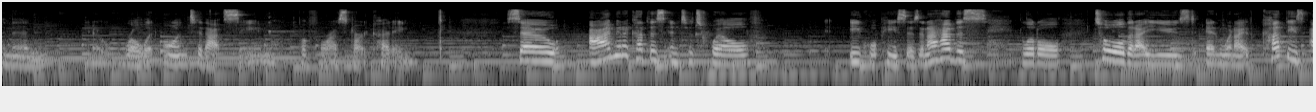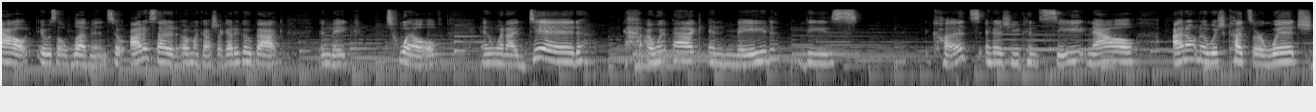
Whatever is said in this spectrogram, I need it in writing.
and then you know roll it onto that seam before I start cutting. So I'm going to cut this into 12 equal pieces and I have this little tool that I used and when I cut these out it was 11 so I decided oh my gosh I got to go back and make 12 and when I did I went back and made these cuts and as you can see now I don't know which cuts are which,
